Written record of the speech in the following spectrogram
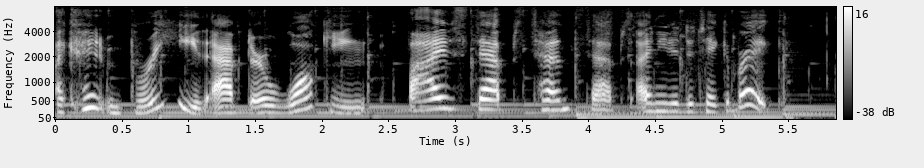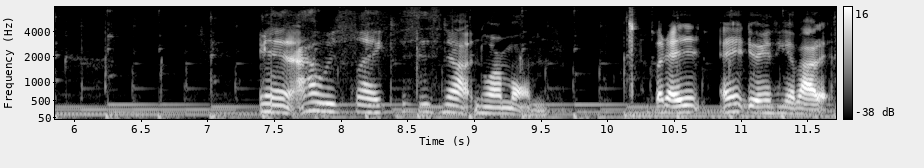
I couldn't breathe after walking five steps, ten steps. I needed to take a break. And I was like, this is not normal. But I didn't I didn't do anything about it.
